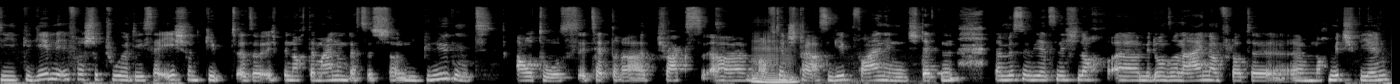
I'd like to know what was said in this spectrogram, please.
die gegebene Infrastruktur, die es ja eh schon gibt, also ich bin auch der Meinung, dass es schon genügend Autos etc., Trucks äh, mhm. auf den Straßen gibt, vor allem in den Städten. Da müssen wir jetzt nicht noch äh, mit unserer eigenen Flotte äh, noch mitspielen.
